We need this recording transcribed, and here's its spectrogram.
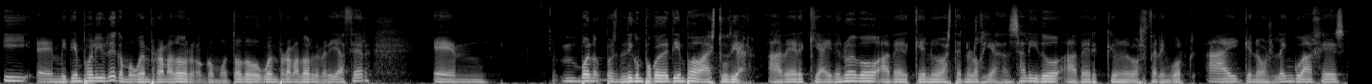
Y en mi tiempo libre, como buen programador, o como todo buen programador debería hacer, Em, bueno, pues dedico un poco de tiempo a estudiar, a ver qué hay de nuevo, a ver qué nuevas tecnologías han salido, a ver qué nuevos frameworks hay, qué nuevos lenguajes,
